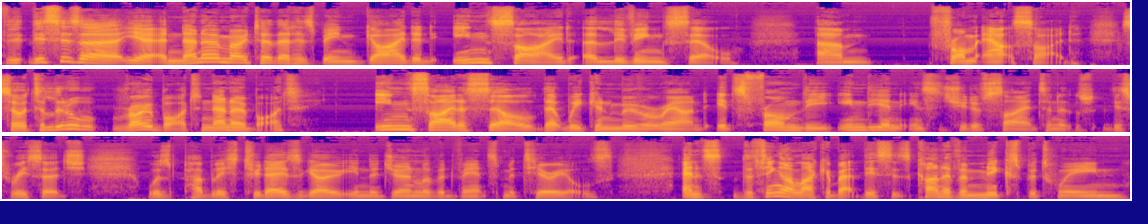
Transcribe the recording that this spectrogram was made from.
th- this is a yeah a nanomotor that has been guided inside a living cell um, from outside. So it's a little robot, nanobot, inside a cell that we can move around. It's from the Indian Institute of Science, and it's, this research was published two days ago in the Journal of Advanced Materials. And the thing I like about this is kind of a mix between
